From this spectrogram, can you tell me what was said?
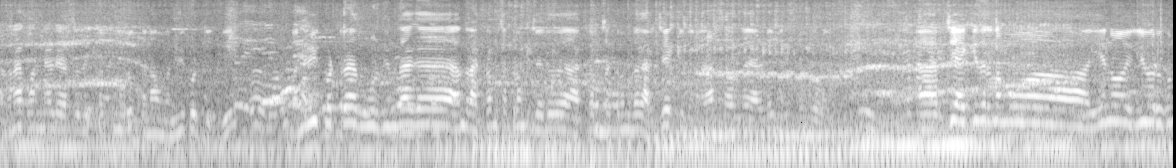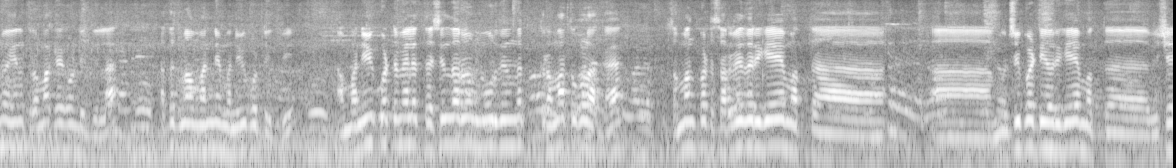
ಹದಿನಾಲ್ಕು ಹನ್ನೆರಡು ಎರಡು ಸಾವಿರದ ಇಪ್ಪತ್ತ್ಮೂರಕ್ಕೆ ನಾವು ಮನವಿ ಕೊಟ್ಟಿದ್ವಿ. ಮನವಿ ಕೊಟ್ಟರೆ ಮೂರು ದಿನದಾಗ ಅಂದ್ರೆ ಅಕ್ರಮ ಸಕ್ರಮ ಜಗದ ಅಕ್ರಮ ಸಕ್ರಮದಾಗ ಅರ್ಜಿ ಹಾಕಿದ್ವಿ. ಎರಡು ಸಾವಿರದ ಎರಡು ಅರ್ಜಿ ಹಾಕಿದ್ರೆ ನಮ್ಮ, ಏನು ಇಲ್ಲಿವರೆಗೂ ಏನು ಕ್ರಮ ಕೈಗೊಂಡಿದ್ದಿಲ್ಲ. ಅದಕ್ಕೆ ನಾವು ಮೊನ್ನೆ ಮನವಿ ಕೊಟ್ಟಿದ್ವಿ. ಆ ಮನವಿ ಕೊಟ್ಟ ಮೇಲೆ ತಹಸೀಲ್ದಾರ್ ಮೂರು ದಿನದ ಕ್ರಮ ತಗೊಳಕ್ಕೆ ಸಂಬಂಧಪಟ್ಟ ಸರ್ವೇದರಿಗೆ ಮತ್ತು ಮುನ್ಸಿಪಾಲ್ಟಿಯವರಿಗೆ ಮತ್ತು ವಿಷಯ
